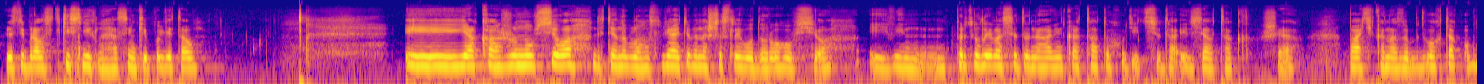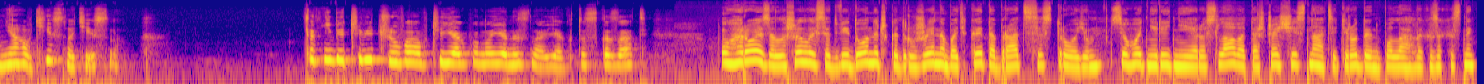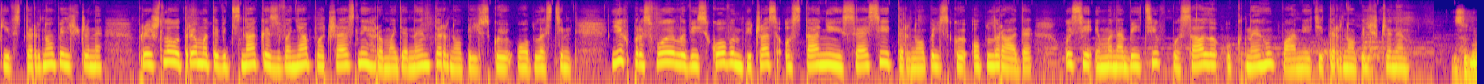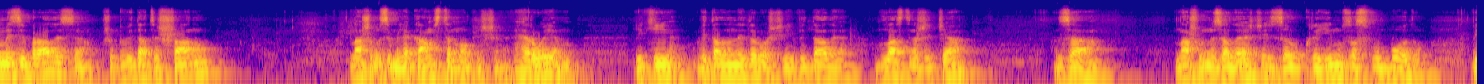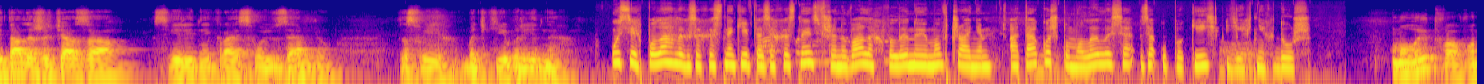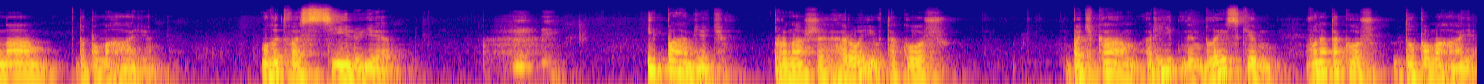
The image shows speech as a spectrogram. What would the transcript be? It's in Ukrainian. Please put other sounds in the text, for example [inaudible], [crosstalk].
Розібралися такий сніг легасенький політав. І я кажу: ну все, дитина, благословляю тебе на щасливу дорогу, все. І він притулилася до нього, він каже, тато, ходіть сюди. І взяв так ще батька нас обидвох так обняв тісно, тісно. Так ніби чи відчував, чи як воно, я не знаю, як то сказати. У героя залишилися дві донечки, дружина, батьки та брат з сестрою. Сьогодні рідні Ярослава та ще 16 родин полеглих захисників з Тернопільщини прийшли отримати відзнаки звання почесний громадянин Тернопільської області. Їх присвоїли військовим під час останньої сесії Тернопільської облради. Усі імена бійців писали у книгу пам'яті Тернопільщини. І сьогодні ми зібралися, щоб віддати шану нашим землякам з Тернопільщини, героям, які віддали найдорожче і віддали власне життя за нашу незалежність, за Україну, за свободу, віддали життя за свій рідний край, свою землю, за своїх батьків, рідних. Усіх полеглих захисників та захисниць вшанували хвилиною мовчання, а також помолилися за упокій їхніх душ. Молитва вона допомагає. Молитва зцілює. І пам'ять про наших героїв також батькам, рідним, близьким, вона також допомагає.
